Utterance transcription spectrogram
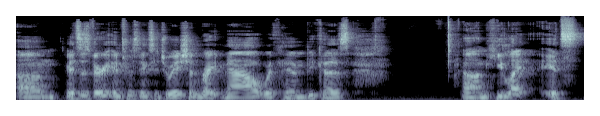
um, it's this very interesting situation right now with him because um, he like it's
